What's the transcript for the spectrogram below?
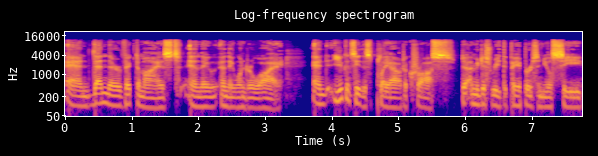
and then they're victimized and they and they wonder why. And you can see this play out across. I mean, just read the papers and you'll see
